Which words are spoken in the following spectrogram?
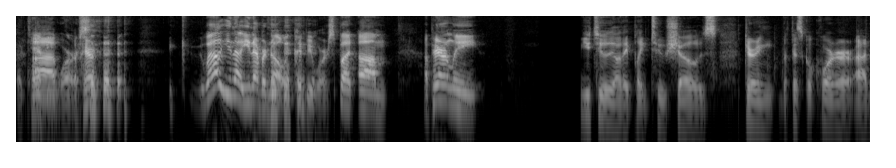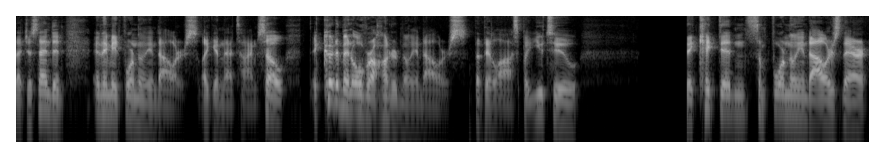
It can't uh, be worse. well, you know, you never know. It could be worse. But um, apparently, U2, you know, they played two shows during the fiscal quarter uh, that just ended, and they made $4 million, like, in that time. So it could have been over a $100 million that they lost. But U2 they kicked in some $4 million there,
